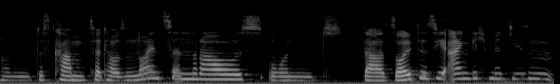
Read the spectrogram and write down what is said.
Und das kam 2019 raus und da sollte sie eigentlich mit diesem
